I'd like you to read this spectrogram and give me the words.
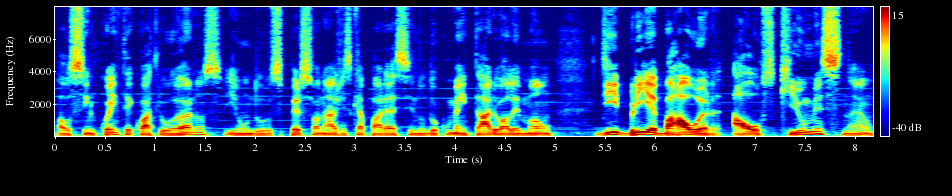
aos 54 anos, e um dos personagens que aparece no documentário alemão Die Briebauer aus Kilmes, né,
